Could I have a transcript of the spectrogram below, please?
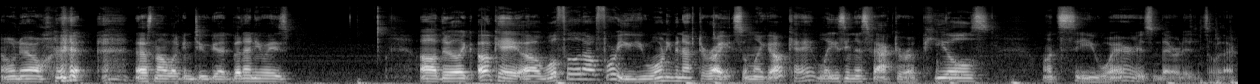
Oh no. That's not looking too good. But anyways, uh, they're like, okay, uh, we'll fill it out for you. You won't even have to write. So I'm like, okay, laziness factor appeals. Let's see, where is There it is. It's over there.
